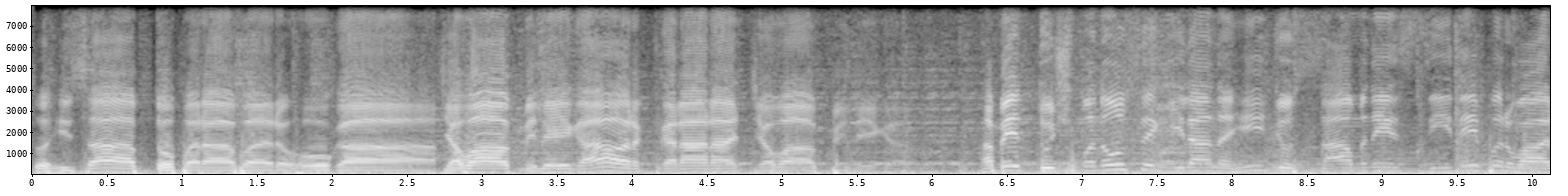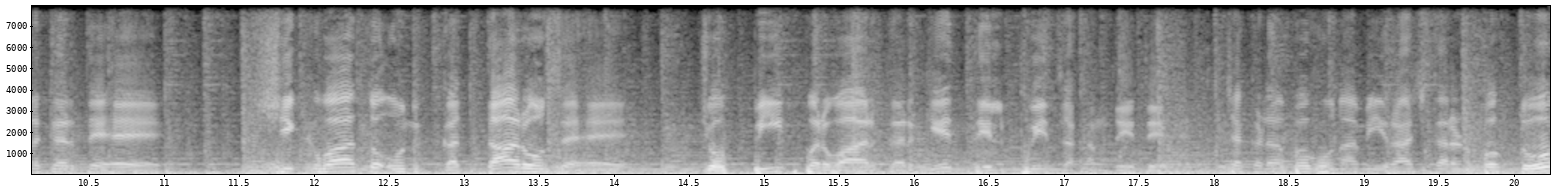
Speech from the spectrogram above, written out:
तो हिसाब तो बराबर होगा। जवाब मिलेगा और करारा जवाब मिलेगा। हमें दुश्मनों से गिला नहीं, जो सामने सीने पर वार करते हैं। शिकवा तो उन गद्दारों से है, जो पीठ पर वार करके दिलपुई जखम देते हैं। त्याच्याकडं बघून आम्ही राजकारण बघतो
